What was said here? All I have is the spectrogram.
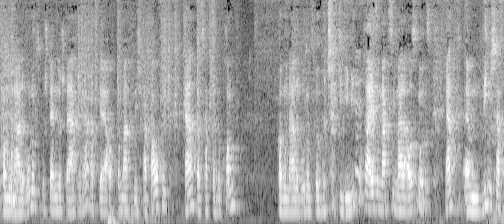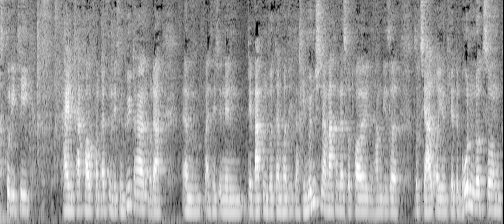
kommunale Wohnungsbestände stärken, ja, habt ihr ja auch gemacht, nicht verkaufen. Ja, was habt ihr bekommen? Kommunale Wohnungsbewirtschaft, die die Mietpreise maximal ausnutzt. Ja, ähm, Liegenschaftspolitik, keinen Verkauf von öffentlichen Gütern oder ähm, weiß nicht, in den Debatten wird dann häufig gesagt, die Münchner machen das so toll, die haben diese sozial orientierte Bodennutzung.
